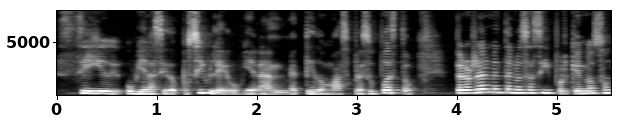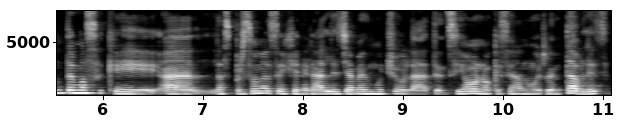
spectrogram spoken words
si hubiera sido posible, hubieran metido más presupuesto. Pero realmente no es así porque no son temas que a las personas en general les llamen mucho la atención o que sean muy rentables.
